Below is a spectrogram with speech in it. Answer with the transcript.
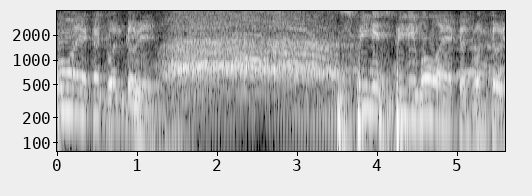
Moya ka jwan kawe Spini spini moya ka jwan kawe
